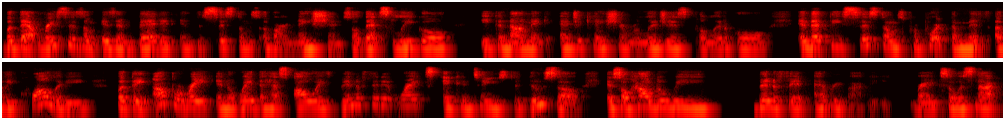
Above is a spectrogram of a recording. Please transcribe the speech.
but that racism is embedded in the systems of our nation. So that's legal, economic, education, religious, political, and that these systems purport the myth of equality, but they operate in a way that has always benefited whites and continues to do so. And so, how do we benefit everybody, right? So, it's not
